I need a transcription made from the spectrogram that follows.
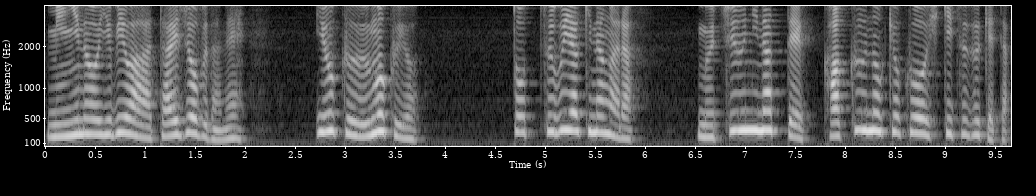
右の指は大丈夫だね。よく動くよ。とつぶやきながら、夢中になって架空の曲を弾き続けた。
